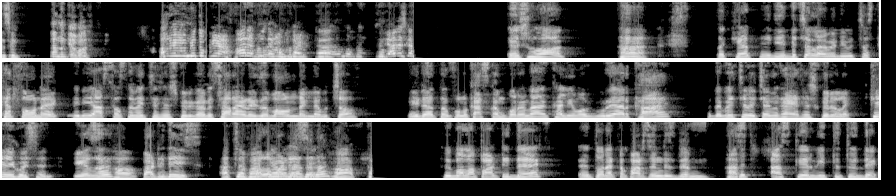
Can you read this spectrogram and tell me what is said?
কেন কে আবার আরে আমি তো আরে বুঝতে না বুঝাই তুই জানিস কেন? এ সুহাগ হ্যাঁ? তা খেত এদিকে বেচে লাগবে বুঝছ খেত তো অনেক। এদিকে আস্তে আস্তে বেচে শেষ করে কারণ সারা এটা যে বাউন্ডারি না বুঝছ এটা তো কোনো কাজ কাম করে না খালি আমার ঘুরে আর খায়। এটা বেচে বেচে আমি খাই শেষ করে লাই কে কইছেন? ঠিক আছে? হ্যাঁ। Party this? আচ্ছা ভালো আছে না? হ্যাঁ। তুই বলা পার্টি দেখ তোর একটা পার্সেন্টেজ দেন আজকের ভিত্তি তুই দেখ।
